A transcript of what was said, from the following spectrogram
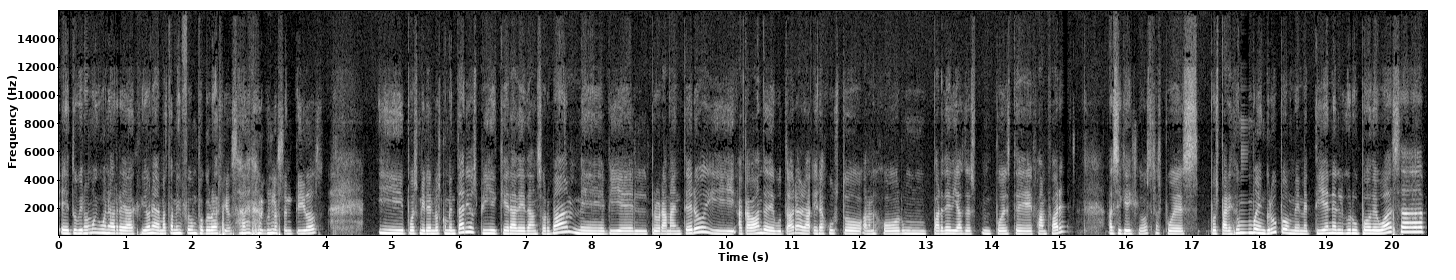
Eh, tuvieron muy buena reacción, además también fue un poco graciosa en algunos sentidos. Y pues miré en los comentarios, vi que era de Dance Urban, me vi el programa entero y acababan de debutar, era, justo a lo mejor un par de días después de Fanfare. Así que dije, ostras, pues, pues parece un buen grupo. Me metí en el grupo de WhatsApp,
